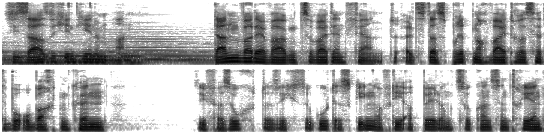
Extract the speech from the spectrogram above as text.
Sie sah sich in jenem an. Dann war der Wagen zu weit entfernt, als dass Britt noch weiteres hätte beobachten können, Sie versuchte, sich so gut es ging auf die Abbildung zu konzentrieren.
